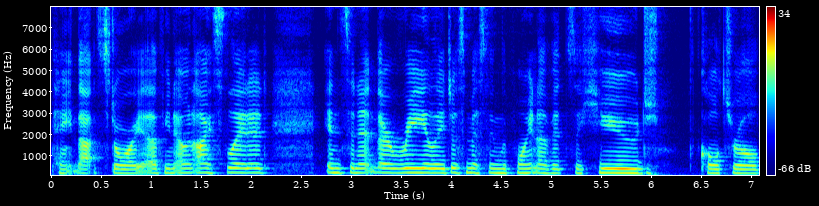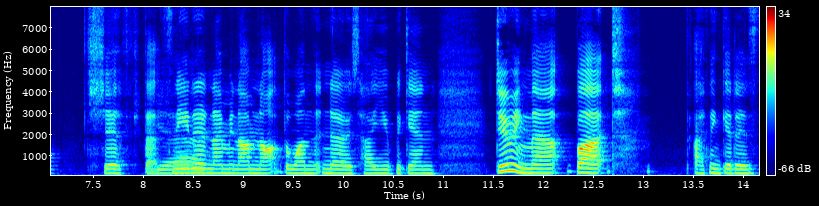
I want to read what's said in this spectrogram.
paint that story of you know an isolated incident, they're really just missing the point of it's a huge cultural shift that's Yeah. needed. And I mean, I'm not the one that knows how you begin doing that, but I think it is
